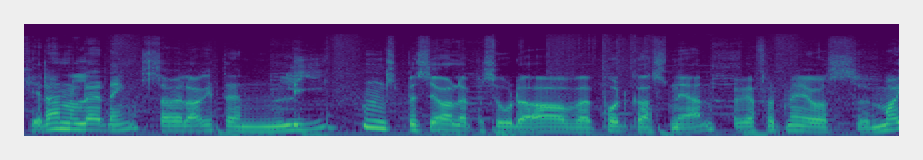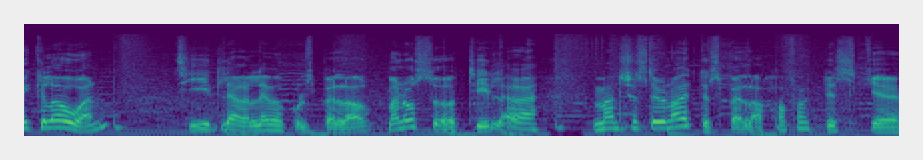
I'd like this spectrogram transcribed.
I den anledning har vi laget en liten spesialepisode av podkasten igjen. Vi har fått med oss Michael Owen, tidligere Liverpool-spiller, men også tidligere Manchester United-spiller, har faktisk uh,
